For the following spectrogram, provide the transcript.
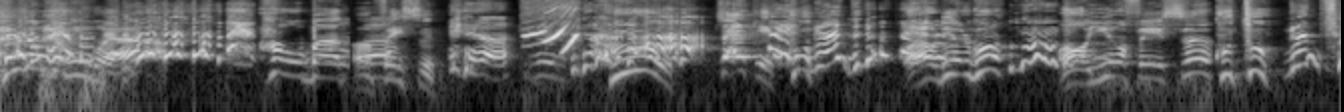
긍정적인 거야. How about uh, face? Yeah. 굿! 짧게 굿! 어, 리얼 굿? 어, your face 굿투! Good.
